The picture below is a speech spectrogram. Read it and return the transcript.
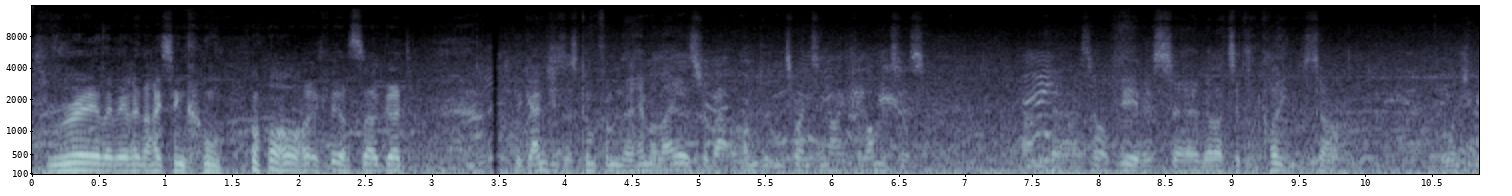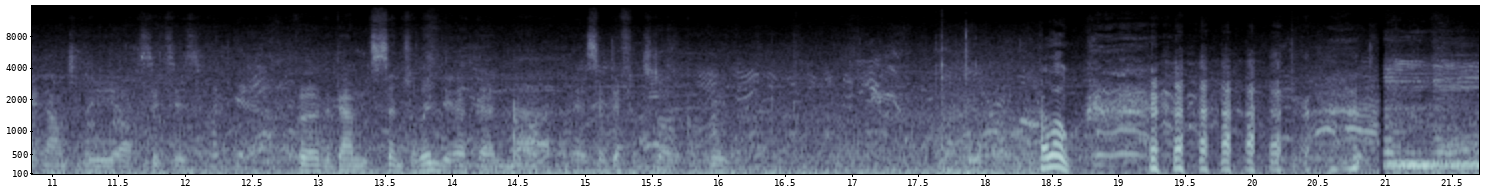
It's really, really nice and cool. oh, it feels so good. The Ganges has come from the Himalayas for about 129 kilometres, and uh, so up here it's uh, relatively clean. So once you get down to the uh, cities further down into central India, then uh, it's a different story completely. Hello.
